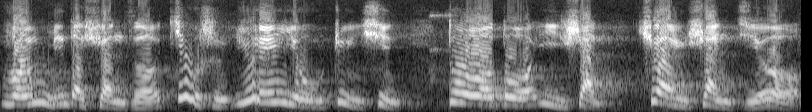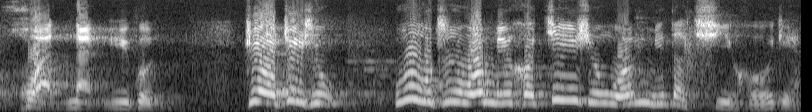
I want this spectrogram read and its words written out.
文明的选择就是拥有正信，多多益善，劝善结恶，患难与共。这正是物质文明和精神文明的契合点。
